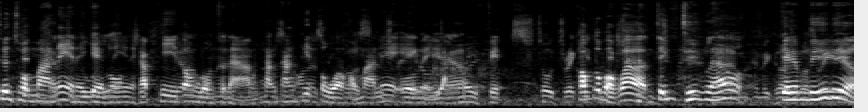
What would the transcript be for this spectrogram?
ชื่นชมมาเน่ในเกมนี้นะครับที่ต้องลงสนามทั้งๆที่ตัวของมาเน่เองเนี่ยยังไม่ฟิตเขาก็บอกว่าจริง ๆ แล้วเกมนี้เนี่ย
